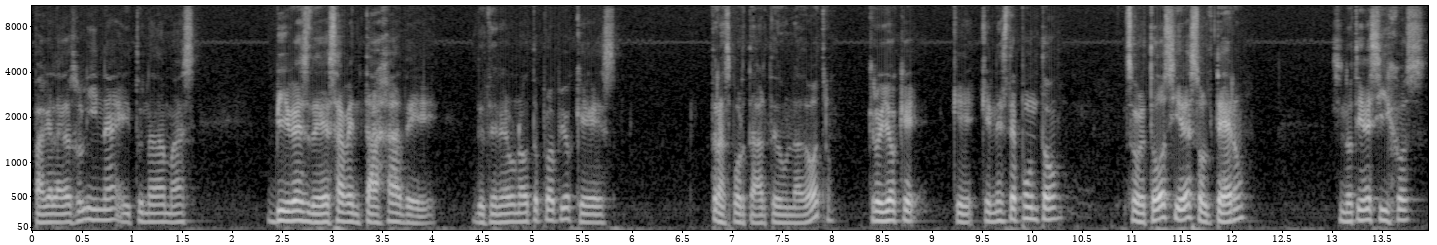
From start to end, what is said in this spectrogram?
pague la gasolina y tú nada más vives de esa ventaja de, de tener un auto propio que es transportarte de un lado a otro. Creo yo que, que, que en este punto, sobre todo si eres soltero, si no tienes hijos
